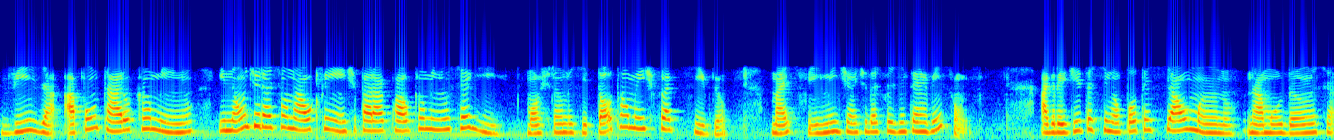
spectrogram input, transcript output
Visa apontar o caminho e não direcionar o cliente para qual caminho seguir, mostrando-se totalmente flexível mais firme diante das suas intervenções. Acredita-se no potencial humano, na mudança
